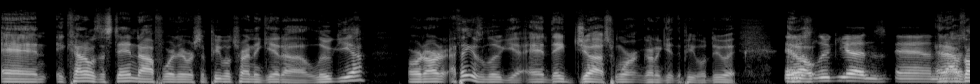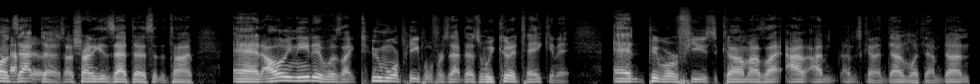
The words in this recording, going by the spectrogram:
And it kind of was a standoff where there were some people trying to get a Lugia or an art. I think it was Lugia, and they just weren't going to get the people to do it. It and was Lugia and and, and I was uh, on Zapdos. Zapdos. I was trying to get Zapdos at the time, and all we needed was like two more people for Zapdos, and we could have taken it. And people refused to come. I was like, I, am I'm, I'm just kind of done with it. I'm done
